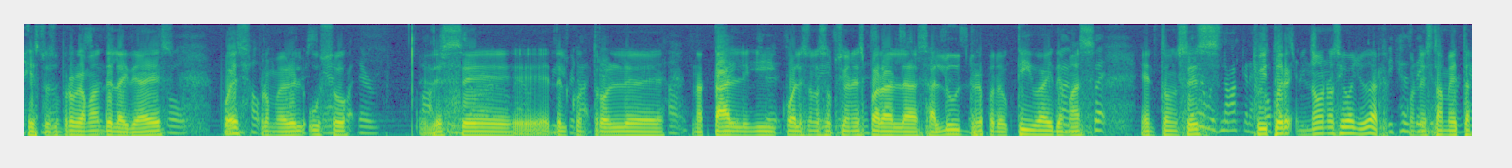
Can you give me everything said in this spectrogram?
Esto es un programa donde la idea es, pues, promover el uso de ese, del control eh, natal y cuáles son las opciones para la salud reproductiva y demás. Entonces, Twitter no nos iba a ayudar con esta meta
